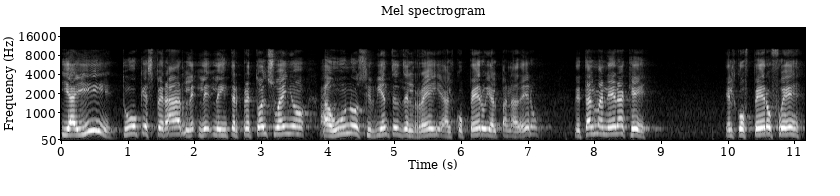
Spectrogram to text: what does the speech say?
Y ahí tuvo que esperar, le, interpretó el sueño a unos sirvientes del rey, al copero y al panadero, de tal manera que el copero fue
